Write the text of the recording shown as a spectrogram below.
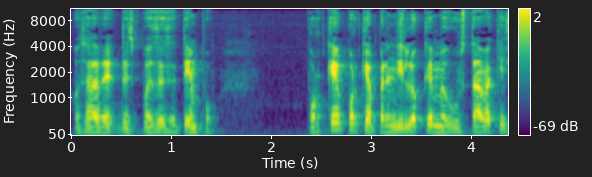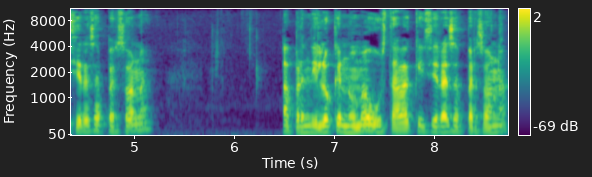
O sea, después de ese tiempo. ¿Por qué? Porque aprendí lo que me gustaba que hiciera esa persona. Aprendí lo que no me gustaba que hiciera esa persona.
